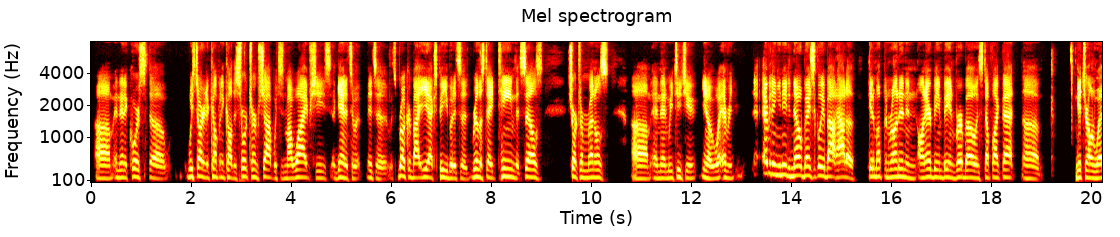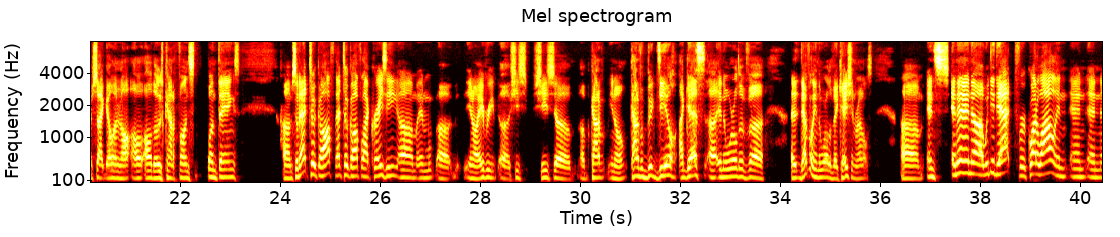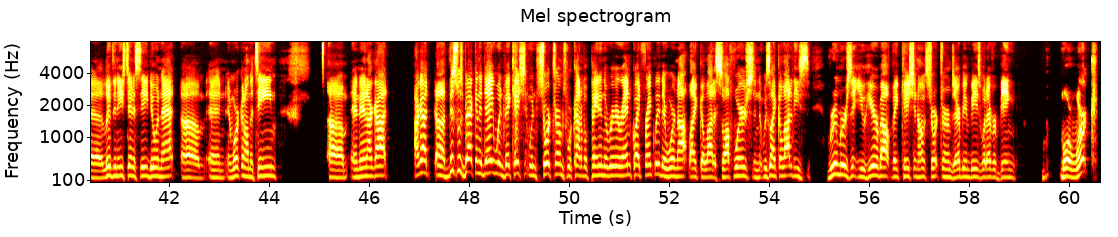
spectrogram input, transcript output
Um, and then, of course, uh, we started a company called the Short Term Shop, which is my wife. She's again, it's a it's a it's brokered by EXP, but it's a real estate team that sells short term rentals. Um, and then we teach you, you know, what every everything you need to know basically about how to get them up and running and on Airbnb and Vrbo and stuff like that. Uh, get your own website going and all, all, all those kind of fun fun things. Um, so that took off. That took off like crazy. Um, and uh, you know, Avery, uh, she's she's uh, kind of you know kind of a big deal, I guess, uh, in the world of uh, uh, definitely in the world of vacation rentals. Um, and and then we did that for quite a while, and and and lived in East Tennessee doing that, um, and and working on the team. Um, and then I got I got uh, this was back in the day when vacation when short terms were kind of a pain in the rear end. Quite frankly, there were not like a lot of softwares, and it was like a lot of these rumors that you hear about vacation homes, short terms, Airbnbs, whatever, being more work.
